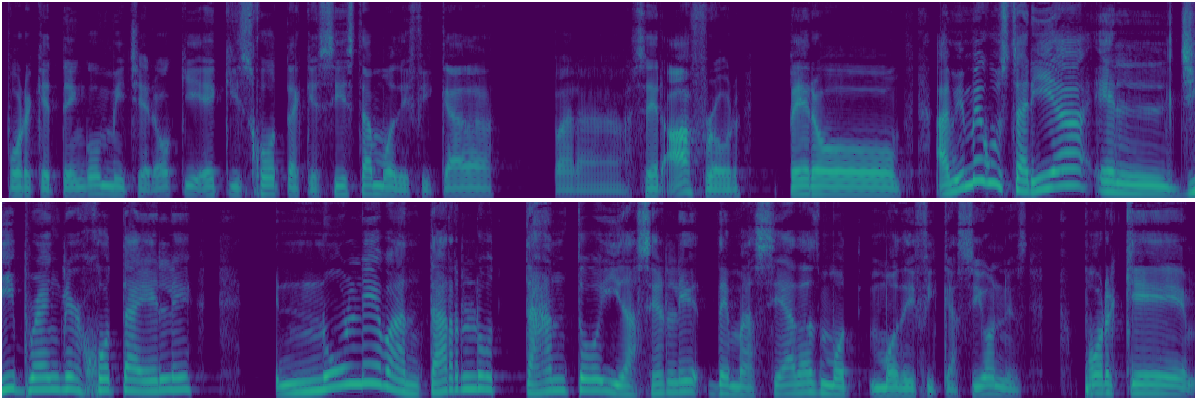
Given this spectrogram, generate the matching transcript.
porque tengo mi Cherokee XJ que sí está modificada para hacer off-road. Pero a mí me gustaría el Jeep Wrangler JL no levantarlo tanto y hacerle demasiadas mo- modificaciones. Porque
